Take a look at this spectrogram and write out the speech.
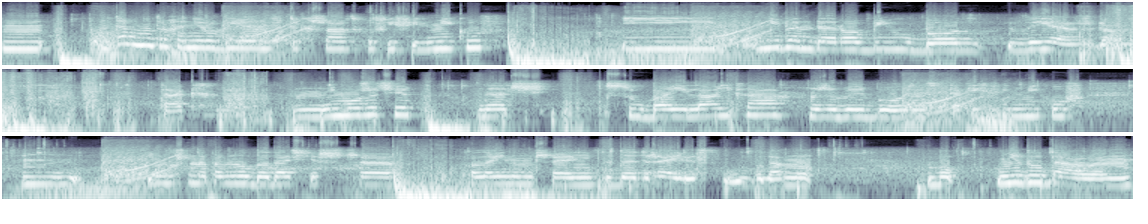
Mm, Dawno trochę nie robiłem tych shortów i filmików i nie będę robił, bo wyjeżdżam. Tak. Mm, I możecie dać suba i lajka, żeby było więcej takich filmików. Muszę na pewno dodać jeszcze kolejną część Dead Rails, bo dawno, bo nie dodałem,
